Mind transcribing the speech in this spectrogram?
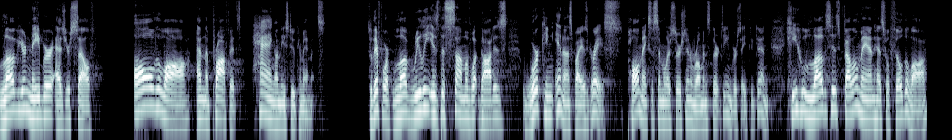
Love your neighbor as yourself. All the law and the prophets hang on these two commandments. So, therefore, love really is the sum of what God is working in us by His grace. Paul makes a similar assertion in Romans 13, verse 8 through 10. He who loves his fellow man has fulfilled the law.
